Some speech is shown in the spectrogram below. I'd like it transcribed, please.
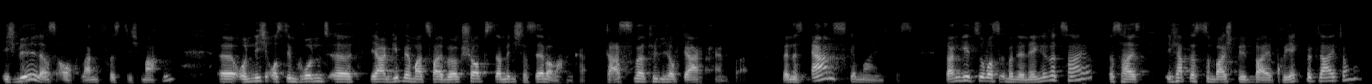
ich will das auch langfristig machen äh, und nicht aus dem Grund, äh, ja, gib mir mal zwei Workshops, damit ich das selber machen kann. Das natürlich auf gar keinen Fall. Wenn es ernst gemeint ist, dann geht sowas über eine längere Zeit. Das heißt, ich habe das zum Beispiel bei Projektbegleitung.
